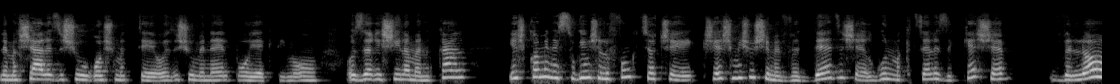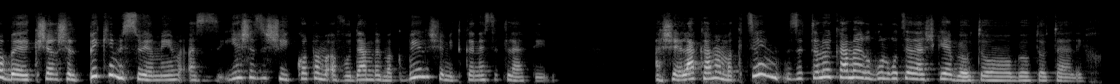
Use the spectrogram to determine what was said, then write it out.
למשל איזשהו ראש מטה, או איזשהו מנהל פרויקטים, או עוזר אישי למנכ"ל, יש כל מיני סוגים של פונקציות שכשיש מישהו שמוודא את זה שהארגון מקצה לזה קשב, ולא בהקשר של פיקים מסוימים, אז יש איזושהי כל פעם עבודה במקביל שמתכנסת לעתיד. השאלה כמה מקצים, זה תלוי כמה הארגון רוצה להשקיע באותו, באותו תהליך.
